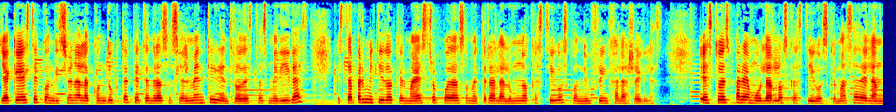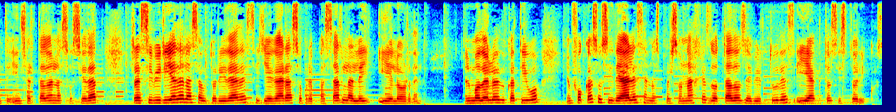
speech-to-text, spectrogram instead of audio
ya que éste condiciona la conducta que tendrá socialmente y dentro de estas medidas está permitido que el maestro pueda someter al alumno a castigos cuando infrinja las reglas. Esto es para emular los castigos que más adelante, insertado en la sociedad, recibiría de las autoridades si llegara a sobrepasar la ley y el orden. El modelo educativo enfoca sus ideales en los personajes dotados de virtudes y actos históricos,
